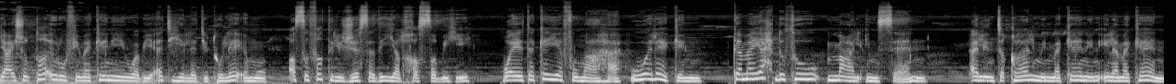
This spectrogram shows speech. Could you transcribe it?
يعيش الطائر في مكانه وبيئته التي تلائم الصفات الجسدية الخاصة به ويتكيف معها ولكن كما يحدث مع الإنسان الانتقال من مكان إلى مكان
